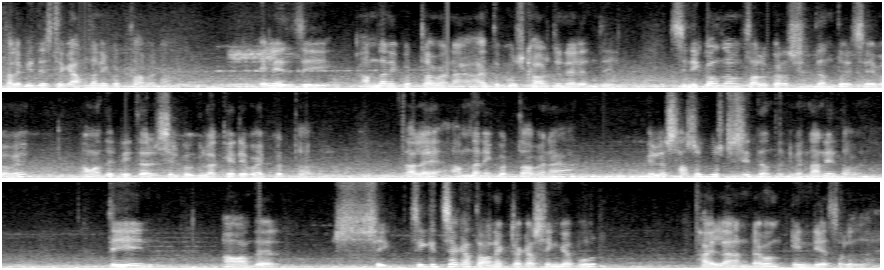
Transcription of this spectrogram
তাহলে বিদেশ থেকে আমদানি করতে হবে না। এলএনজি আমদানি করতে হবে না হয়তো ঘুষ খাওয়ার জন্য এলএনজি সিনিকল যেমন চালু করার সিদ্ধান্ত হয়েছে, এভাবে আমাদের ভিতরের শিল্পগুলোকে রিভাইভ করতে হবে। তাহলে আমদানি করতে হবে না, এগুলো শাসক গোষ্ঠী সিদ্ধান্ত নেবে, না নিতে হবে না। তিন আমাদের চিকিৎসা খাতে অনেক টাকা সিঙ্গাপুর, থাইল্যান্ড এবং ইন্ডিয়া চলে যায়।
